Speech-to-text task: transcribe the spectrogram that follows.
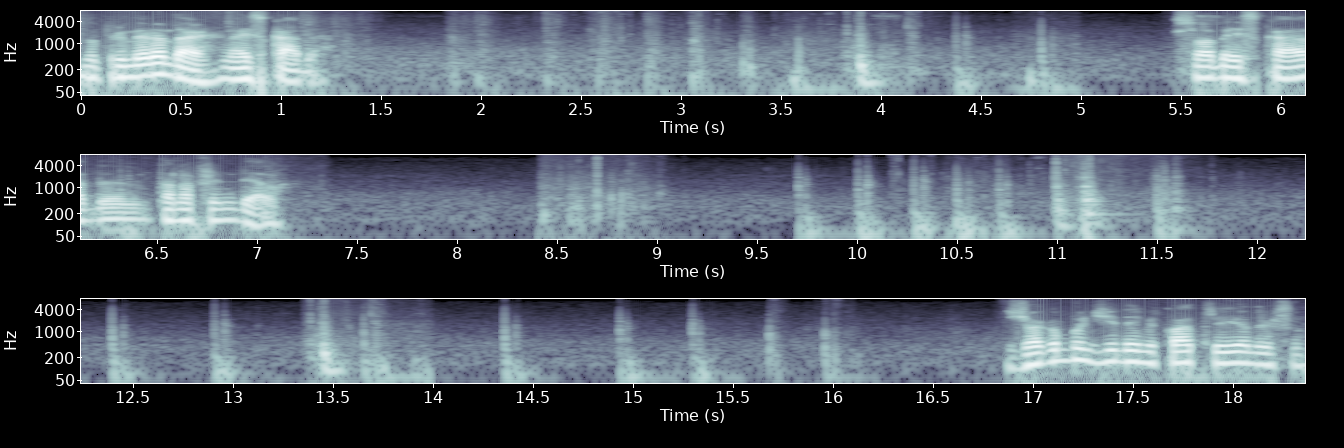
No primeiro andar, na escada. Sobe a escada, tá na frente dela. Joga a bundinha da M4 aí, Anderson.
